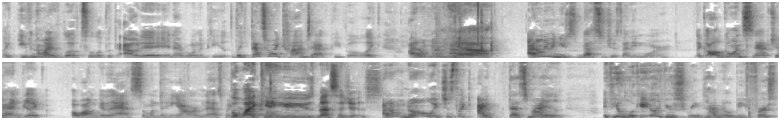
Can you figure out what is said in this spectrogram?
like, even though I'd love to live without it and everyone to be like, that's how I contact people. Like, I don't know how. Yeah, I don't even use messages anymore. Like, I'll go on Snapchat and be like, oh, I'm gonna ask someone to hang out, or I'm gonna ask my. but why can't you out. use messages? I don't know. It's just like I. That's my. If you look at like your screen time, it'll be first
